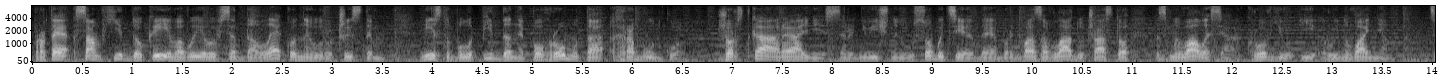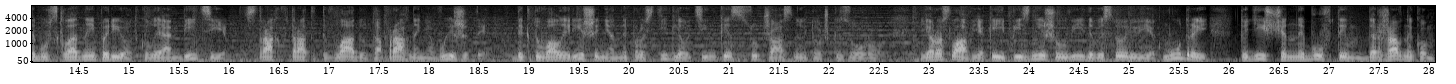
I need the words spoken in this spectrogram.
Проте сам вхід до Києва виявився далеко не урочистим. Місто було піддане погрому та грабунку. Жорстка реальність середньовічної особиці, де боротьба за владу часто змивалася кров'ю і руйнуванням. Це був складний період, коли амбіції, страх втратити владу та прагнення вижити диктували рішення непрості для оцінки з сучасної точки зору. Ярослав, який пізніше увійде в історію як мудрий, тоді ще не був тим державником,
